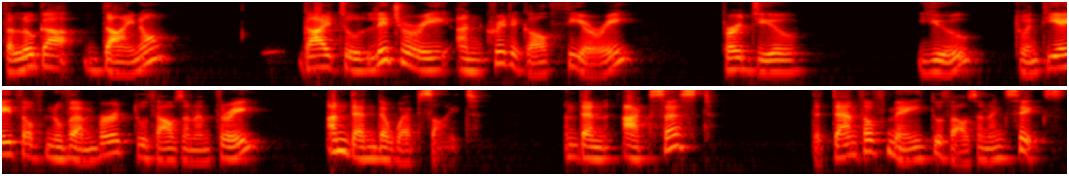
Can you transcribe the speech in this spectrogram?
Felluga Dino, Guide to Literary and Critical Theory, Purdue U, 28th of November 2003, and then the website, and then accessed the 10th of May 2006.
